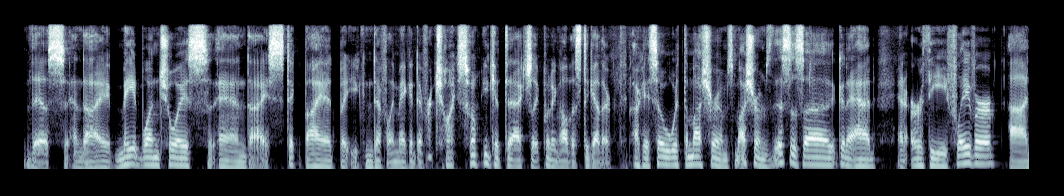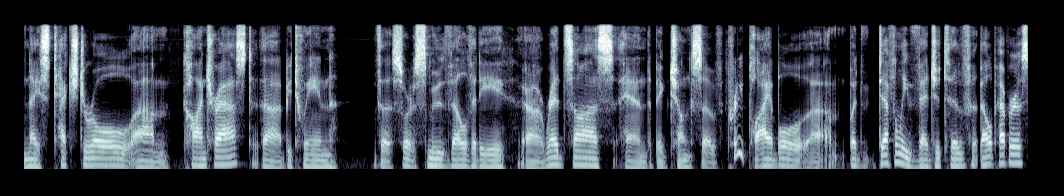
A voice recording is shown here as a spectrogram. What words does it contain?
this, and I made one choice and I stick by it. But you can definitely make a different choice when we get to actually putting all this together. Okay, so with the mushrooms, mushrooms, this is uh, going to add an earthy flavor, uh, nice textural um, contrast uh, between the sort of smooth, velvety uh, red sauce and the big chunks of pretty pliable, um, but definitely vegetative bell peppers.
